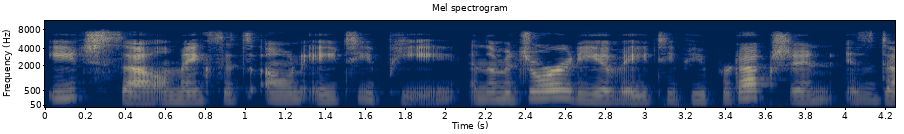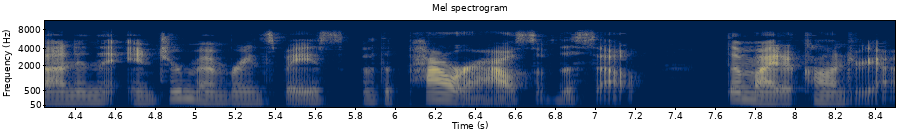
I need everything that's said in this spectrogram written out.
Each cell makes its own ATP, and the majority of ATP production is done in the intermembrane space of the powerhouse of the cell, the mitochondria.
